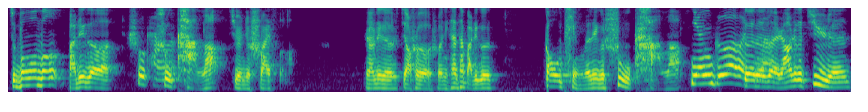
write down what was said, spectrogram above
就嘣嘣嘣把这个树砍了树砍了，巨人就摔死了。然后这个教授又说：“你看他把这个高挺的这个树砍了。”阉割了，对对对，，然后这个巨人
